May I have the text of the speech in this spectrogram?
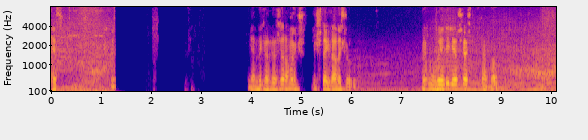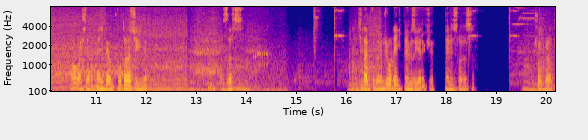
Evet. Yendik arkadaşlar ama 3 3 tekrar da şey oldu. Ve UV'de yarış açtık ben de. Ama başlarım ben gidiyorum fotoğraf çekeceğim. Hazırız. 2 dakika önce oraya gitmemiz gerekiyor. Neresi orası? Çok rahat.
